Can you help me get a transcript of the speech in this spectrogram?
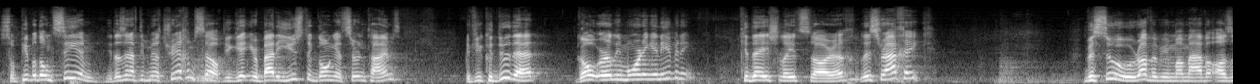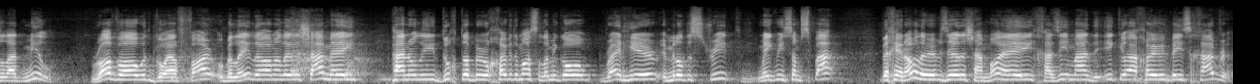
So people don't see him. He doesn't have to be matriach himself. You get your body used to going at certain times. If you could do that, go early morning and evening. Kadesh leitzarech lisrachik. Vesu Rava b'mam ozalad mil. Rava would go out far. Ubeleile amalele shamei panuli duchta beruchav the. Let me go right here in the middle of the street. Make me some spot. V'chein amalele rebzer l'shamoi chaziman the ikyo achoy chavre.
